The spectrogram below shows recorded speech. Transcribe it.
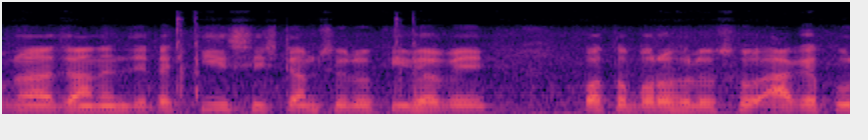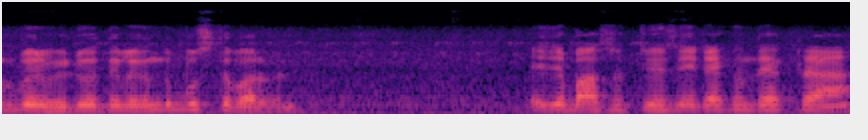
আপনারা জানেন যে এটা কী সিস্টেম ছিল, কীভাবে কত বড় হলো, সো আগে পূর্বের ভিডিও দিলে কিন্তু বুঝতে পারবেন। এই যে বাছরটি হয়েছে, এটা কিন্তু একটা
